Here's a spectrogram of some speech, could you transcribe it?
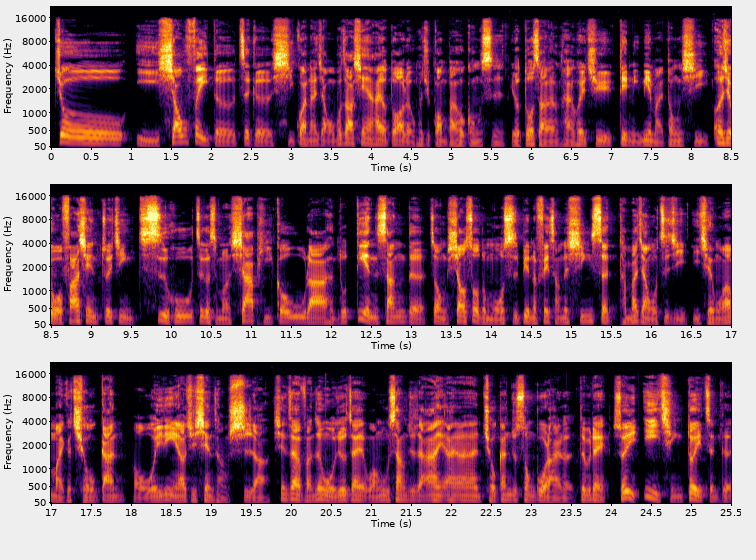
就以消费的这个习惯来讲，我不知道现在还有多少人会去逛百货公司，有多少人还会去店里面买东西，而且我发现最近似乎这个什么虾皮购物啦，很多电商的这种销售的模式变得非常的兴盛。坦白讲，我自己以前我要买个球杆哦，我一定也要去现场试啊。现在反正我就在网络上，就在按按按按球杆就送过来了，对不对？所以疫情对整个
